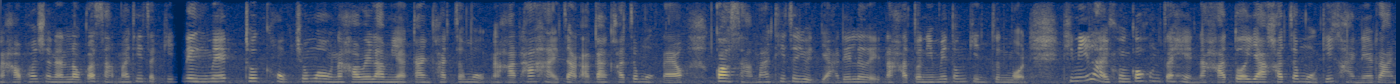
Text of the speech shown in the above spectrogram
นะคะ เพราะฉะนั้นเราก็สามารถที่จะกิน 1 เม็ดทุก 6 ชั่วโมงนะคะ เวลามีอาการคัดจมูกนะคะ ถ้าหายจากอาการคัดจมูกแล้ว ก็สามารถที่จะหยุดยาได้เลยนะคะ ตัวนี้ไม่ต้องกินจนหมด ทีนี้หลายคนก็คงจะเห็นนะคะ ตัวยาคัดจมูกที่ขายในร้าน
